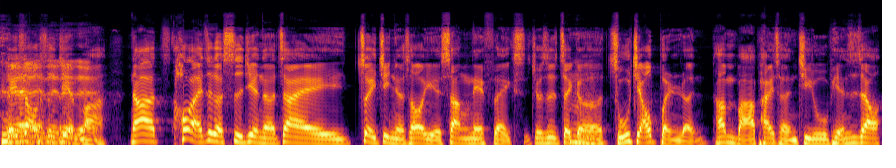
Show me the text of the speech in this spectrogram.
黑哨事件嘛。那后来这个事件呢，在最近的时候也上 Netflix，就是这个主角本人，他们把它拍成纪录片，是叫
